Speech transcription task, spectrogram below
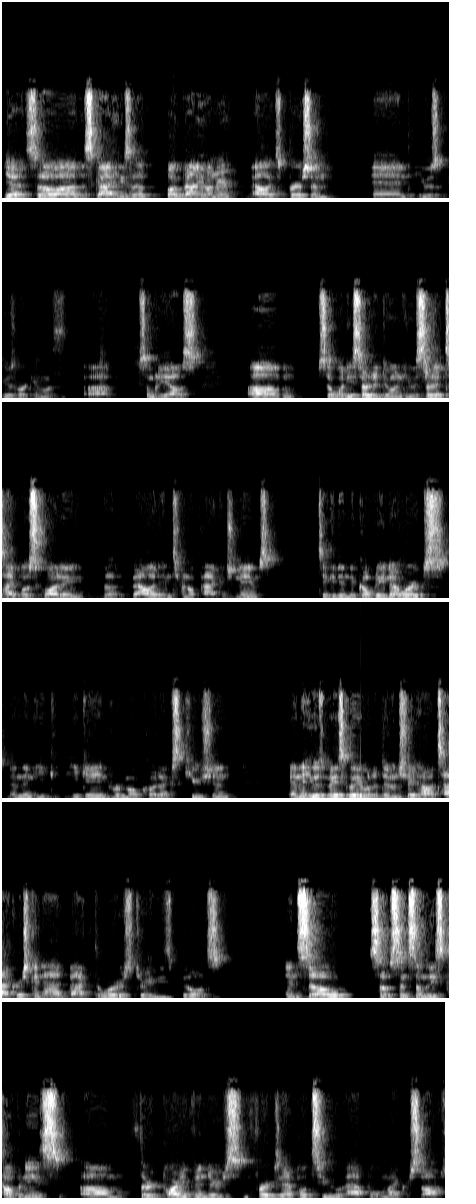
Yeah, so uh, this guy, he's a bug bounty hunter, Alex Birsan, and he was he was working with uh, somebody else. Um, so what he started doing, he was started typo squatting the valid internal package names to get into company networks, and then he he gained remote code execution, and then he was basically able to demonstrate how attackers can add backdoors during these builds. And so so since some of these companies, um, third-party vendors, for example, to Apple, Microsoft,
